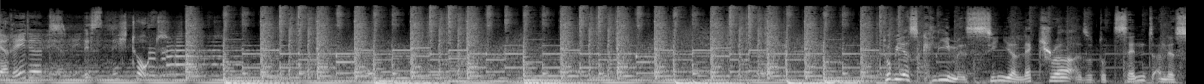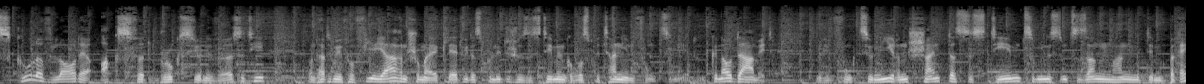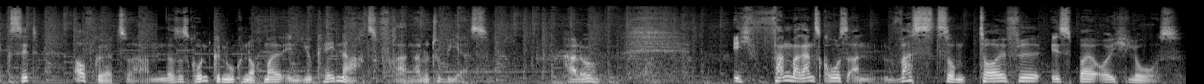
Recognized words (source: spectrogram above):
Wer redet, ist nicht tot. Tobias Klim ist Senior Lecturer, also Dozent an der School of Law der Oxford Brookes University und hatte mir vor vier Jahren schon mal erklärt, wie das politische System in Großbritannien funktioniert. Und genau damit, mit dem Funktionieren, scheint das System, zumindest im Zusammenhang mit dem Brexit, aufgehört zu haben. Das ist Grund genug, nochmal in UK nachzufragen. Hallo Tobias. Hallo. Ich fange mal ganz groß an. Was zum Teufel ist bei euch los?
